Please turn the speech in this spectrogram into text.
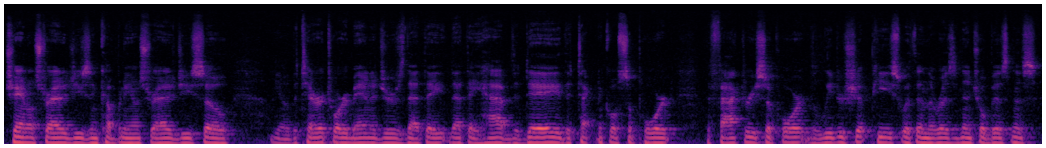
channel strategies and company owned strategies. So, you know, the territory managers that they that they have today, the technical support, the factory support, the leadership piece within the residential business.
